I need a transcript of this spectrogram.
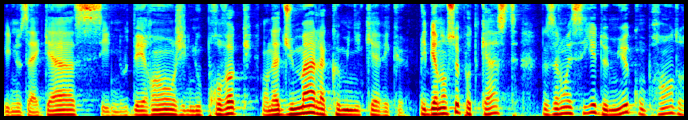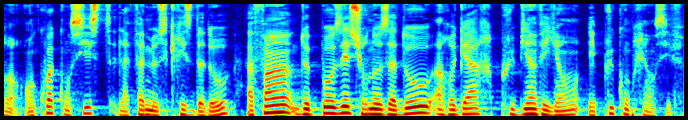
Ils nous agacent, ils nous dérangent, ils nous provoquent, on a du mal à communiquer avec eux. Et bien dans ce podcast, nous allons essayer de mieux comprendre en quoi consiste la fameuse crise d'ado, afin de poser sur nos ados un regard plus bienveillant et plus compréhensif.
